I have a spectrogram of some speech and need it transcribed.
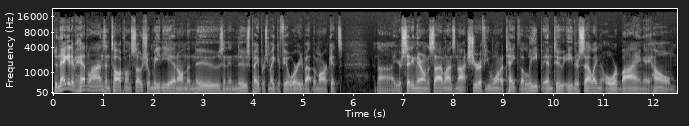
Do negative headlines and talk on social media and on the news and in newspapers make you feel worried about the markets? Uh, you're sitting there on the sidelines, not sure if you want to take the leap into either selling or buying a home.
